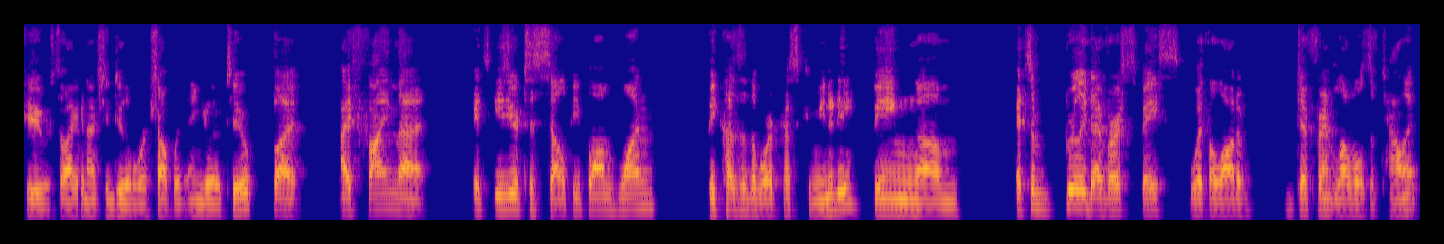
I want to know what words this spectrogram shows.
two so I can actually do the workshop with Angular 2. But I find that it's easier to sell people on one because of the WordPress community being, um, it's a really diverse space with a lot of different levels of talent.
